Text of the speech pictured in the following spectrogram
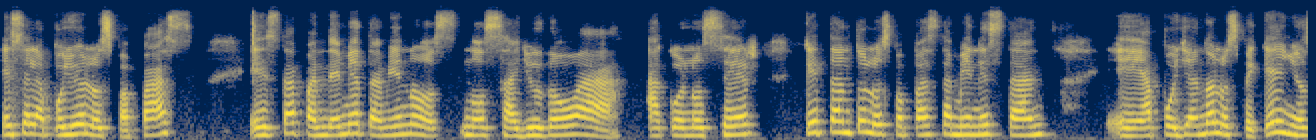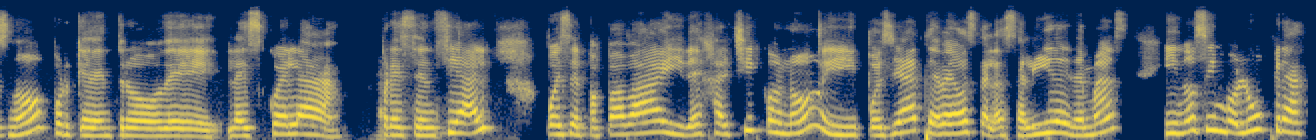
es el apoyo de los papás. Esta pandemia también nos, nos ayudó a, conocer qué tanto los papás también están eh, apoyando a los pequeños, ¿no? Porque dentro de la escuela presencial, pues el papá va y deja al chico, ¿no? Y pues ya te veo hasta la salida y demás, y no se involucra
